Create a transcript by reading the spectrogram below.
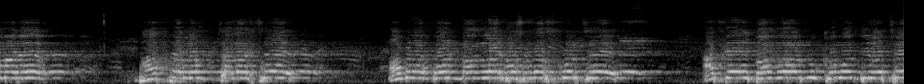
আমাদের ভাবতে লোক চালাচ্ছে, আমরা কোন বাংলায় বসবাস করছে? আজকে এই বাংলার মুখ্যমন্ত্রী হচ্ছে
